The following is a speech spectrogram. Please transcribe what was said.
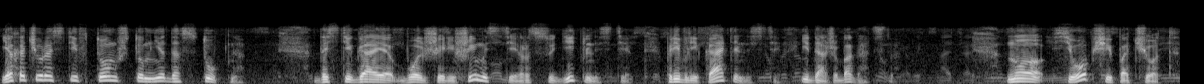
Я хочу расти в том, что мне доступно достигая большей решимости, рассудительности, привлекательности и даже богатства. Но всеобщий почет,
